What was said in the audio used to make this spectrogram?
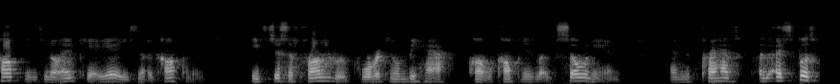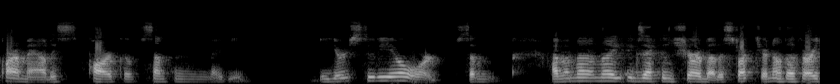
companies. You know, MPAA is not a company. It's just a front group working on behalf of companies like Sony and and perhaps I suppose Paramount is part of something maybe bigger studio or some. I'm not, I'm not exactly sure about the structure. No, there are very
